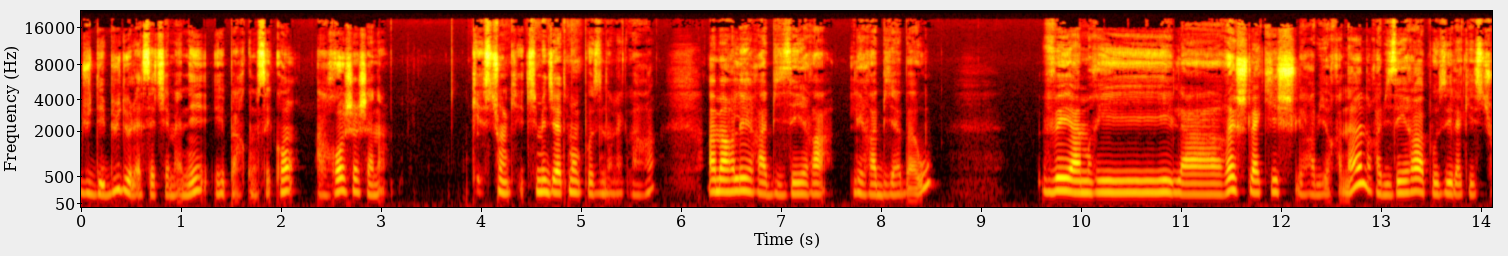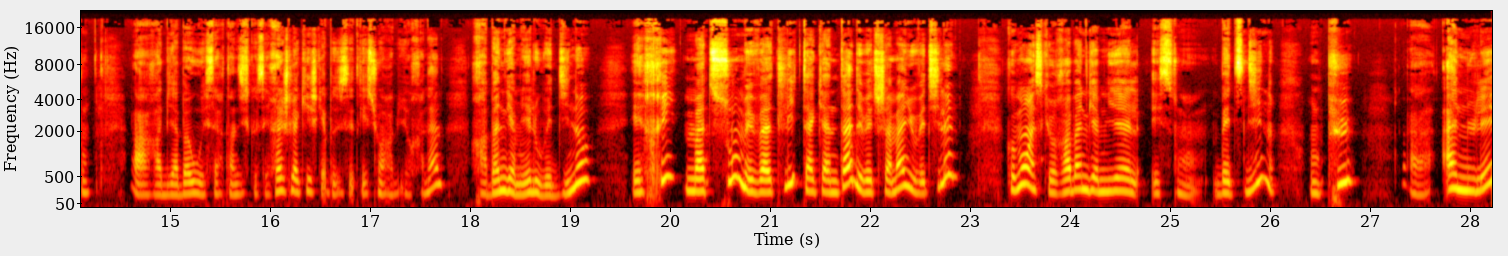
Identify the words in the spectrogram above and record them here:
du début de la septième année et par conséquent à Rosh Hashanah. Question qui est immédiatement posée dans la Gemara. Amarle Rabbi Zeira les Rabbi Abaou, Ve'amri la Resh Lakish les Rabbi Yochanan. Rabbi Zeira a posé la question à Rabbi Abaou et certains disent que c'est Resh Lakish qui a posé cette question à Rabbi Yochanan. Rabban Gamiel ou Dino et Ri Matsu Mevatli Takanta Devet Shammai ou Comment est-ce que Rabban Gamliel et son Bet Din ont pu euh, annuler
